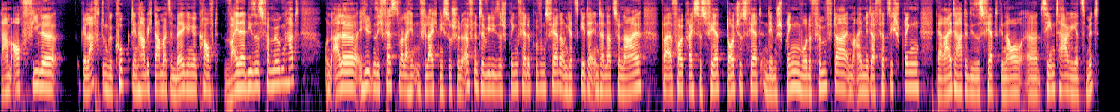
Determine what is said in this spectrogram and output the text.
Da haben auch viele gelacht und geguckt. Den habe ich damals in Belgien gekauft, weil er dieses Vermögen hat und alle hielten sich fest, weil er hinten vielleicht nicht so schön öffnete wie diese Springpferdeprüfungspferde und jetzt geht er international, war erfolgreichstes Pferd, deutsches Pferd in dem Springen, wurde Fünfter im 1,40 Meter Springen. Der Reiter hatte dieses Pferd genau äh, zehn Tage jetzt mit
